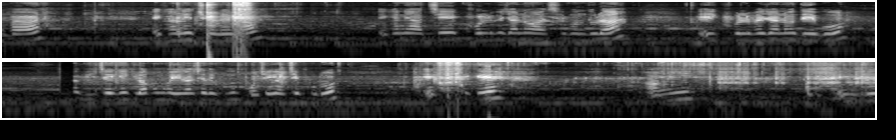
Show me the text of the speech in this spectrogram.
এবার এখানে চলে এলাম। এখানে আছে খোল ভেজানো আছে বন্ধুরা। এই খোল ভেজানো দেব। ভিজে গিয়ে কীরকম হয়ে গেছে দেখুন, পচে গেছে পুরো। এখান থেকে আমি এই যে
